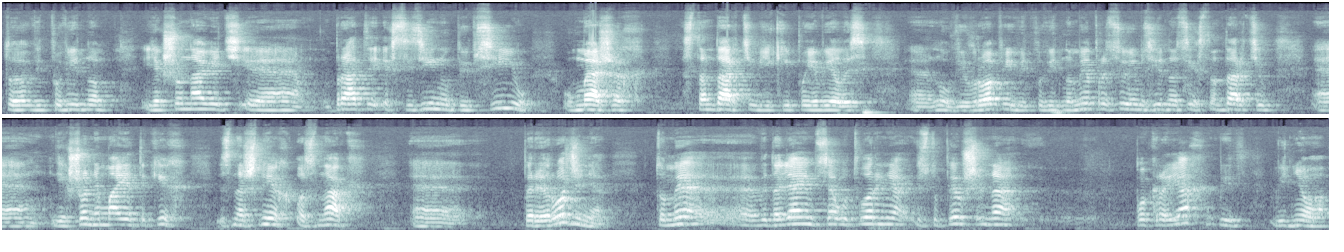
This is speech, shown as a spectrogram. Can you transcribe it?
то відповідно, якщо навіть е, брати ексцизійну біопсію у межах стандартів, які появились е, ну, в Європі, відповідно ми працюємо згідно цих стандартів. Е, Якщо немає таких значних ознак переродження, то ми видаляємо це утворення, відступивши на по краях від, від нього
